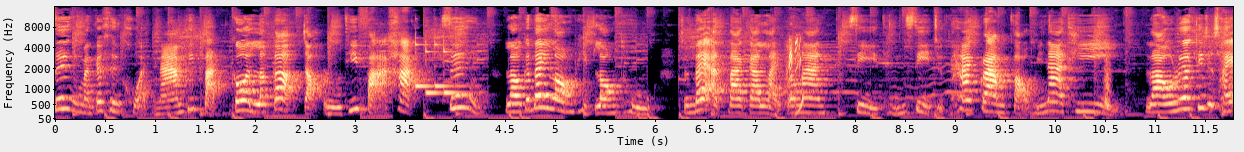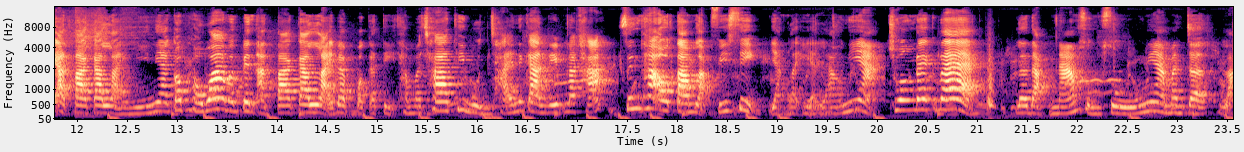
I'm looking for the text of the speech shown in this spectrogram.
ซึ่งมันก็คือขวดน้ำที่ตัดก้นแล้วก็เจาะรูที่ฝาค่ะ ซึ่งเราก็ได้ลองผิดลองถูก จนได้อัตราการไหลประมาณ 4-4.5 กรัมต่อวินาที เราเลือกที่จะใช้อัตราการไหลนี้เนี่ยก็เพราะว่ามันเป็นอัตราการไหลแบบปกติธรรมชาติที่บุญใช้ในการดริฟนะคะ ซึ่งถ้าเอาตามหลักฟิสิกส์อย่างละเอียดแล้วเนี่ยช่วงแรกๆ ระดับน้ำสูงๆเนี่ยมันจะไหล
